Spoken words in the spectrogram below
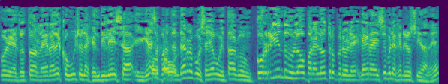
Muy bien, doctor, le agradezco mucho la gentileza y gracias por, atenderlo porque sabíamos que estaba corriendo de un lado para el otro, pero le, agradecemos la generosidad, ¿eh?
